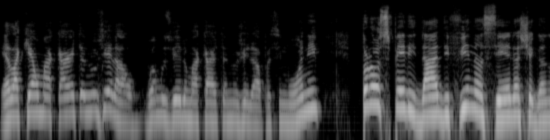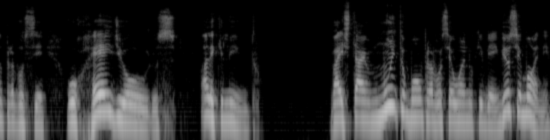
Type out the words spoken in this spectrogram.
ela quer uma carta no geral. Vamos ver uma carta no geral para Simone. Prosperidade financeira chegando para você. O Rei de Ouros. Olha que lindo. Vai estar muito bom para você o ano que vem, viu, Simone?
